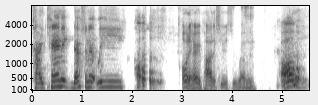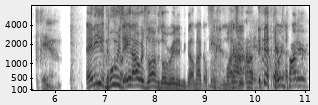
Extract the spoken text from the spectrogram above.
Titanic, definitely. Oh, Oh, the Harry Potter series too, probably. oh, damn. Any movies eight hours long is overrated to me. 'cause I'm not gonna freaking watch Nah, it. uh, Harry Potter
